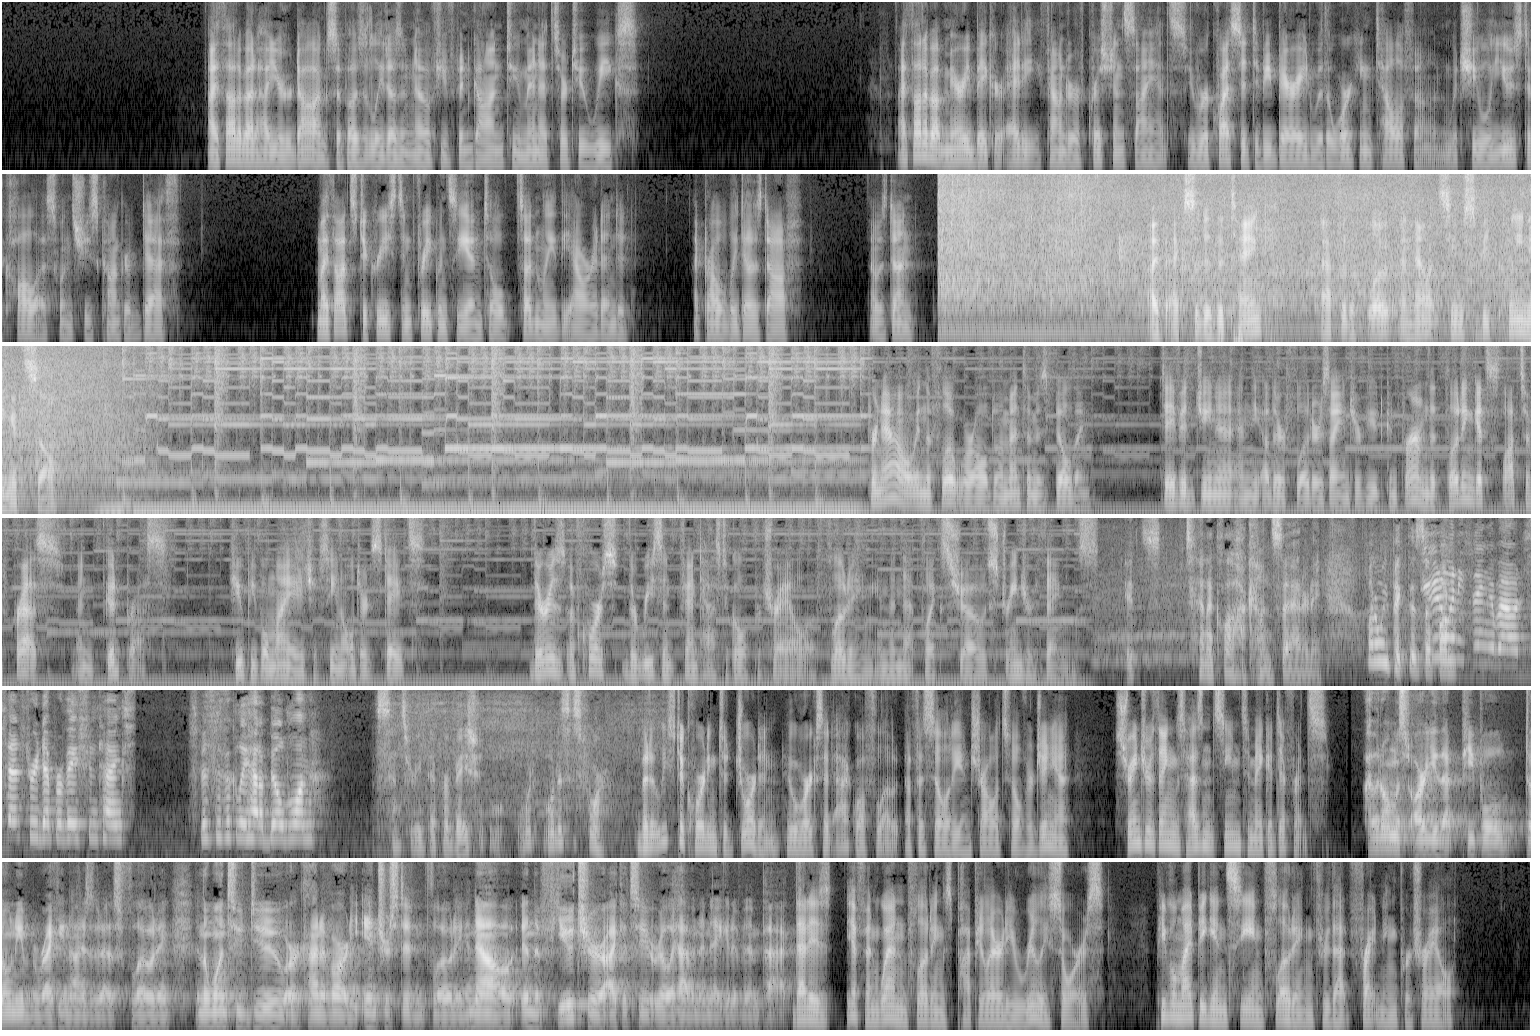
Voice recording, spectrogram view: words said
I thought about how your dog supposedly doesn't know if you've been gone two minutes or two weeks. I thought about Mary Baker Eddy, founder of Christian Science, who requested to be buried with a working telephone which she will use to call us when she's conquered death. My thoughts decreased in frequency until suddenly the hour had ended. I probably dozed off. I was done. I've exited the tank after the float, and now it seems to be cleaning itself. For now, in the float world, momentum is building. David, Gina, and the other floaters I interviewed confirmed that floating gets lots of press, and good press. Few people my age have seen altered states. There is, of course, the recent fantastical portrayal of floating in the Netflix show Stranger Things. It's 10 o'clock on Saturday. Why don't we pick this up? Do up you know on anything about sensory deprivation tanks? Specifically, how to build one? sensory deprivation? What, what is this for? But at least according to Jordan, who works at Aquafloat, a facility in Charlottesville, Virginia, Stranger Things hasn't seemed to make a difference. I would almost argue that people don't even recognize it as floating. And the ones who do are kind of already interested in floating. Now, in the future, I could see it really having a negative impact. That is, if and when floating's popularity really soars, people might begin seeing floating through that frightening portrayal.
